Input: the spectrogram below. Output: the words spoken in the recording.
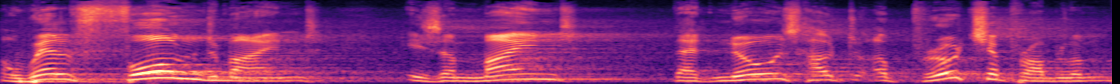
A well formed mind is a mind that knows how to approach a problem,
